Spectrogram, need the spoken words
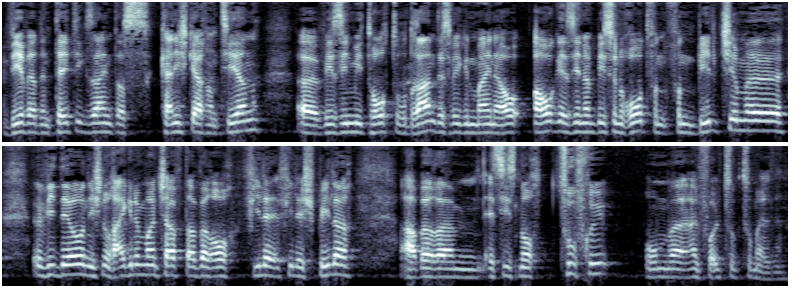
wir werden tätig sein, das kann ich garantieren. Äh, wir sind mit Hochdruck dran, deswegen meine Augen sind ein bisschen rot von, von Bildschirmvideo, nicht nur eigene Mannschaft, aber auch viele, viele Spieler. Aber ähm, es ist noch zu früh, um äh, einen Vollzug zu melden.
